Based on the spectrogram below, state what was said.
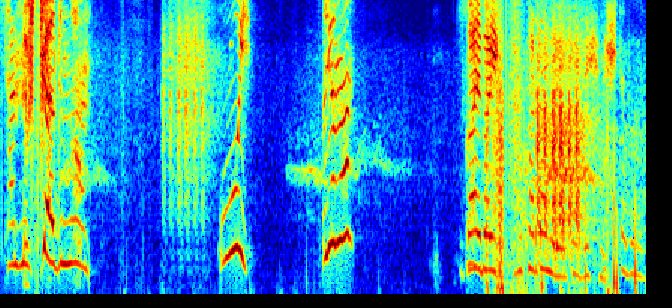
Sen ne geldin lan? Uy. Ölüyorum lan. Galiba yukarıdan vuruyor kardeşim. İşte böyle.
